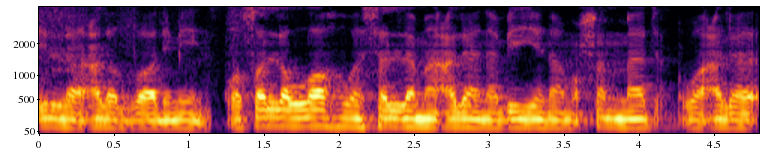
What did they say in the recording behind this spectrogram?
إلا على الظالمين وصلى الله وسلم على نبينا محمد وعلى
